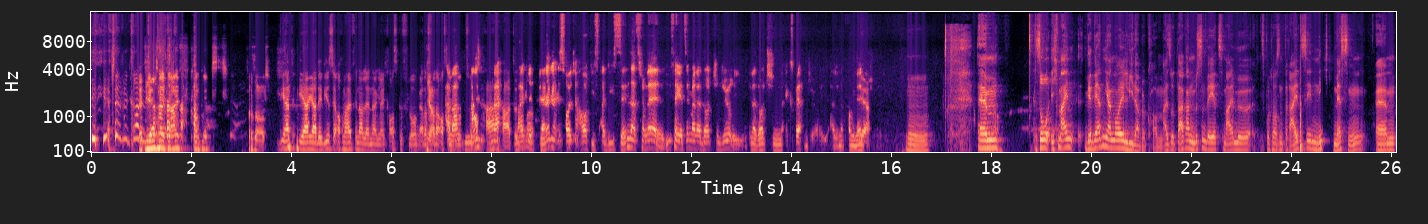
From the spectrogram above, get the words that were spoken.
ja, die hat halt live komplett versaut. Die hat, ja, ja, die ist ja auch im Halbfinale gleich rausgeflogen. Aber das ja. war da auch so, aber so total harte Margret Berger ist heute auch, die ist, die ist sensationell. Die ist ja jetzt immer in der deutschen Jury, in der deutschen Expertenjury, also in der prominenten ja. Jury. Mhm. Ähm, so, ich meine, wir werden ja neue Lieder bekommen. Also daran müssen wir jetzt Malmö 2013 nicht messen. Ähm,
